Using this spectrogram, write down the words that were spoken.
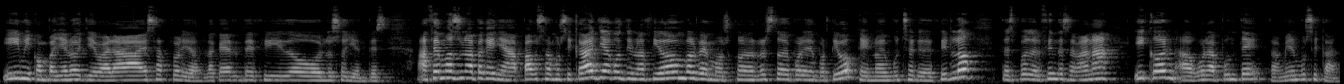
y mi compañero llevará esa actualidad, la que han decidido los oyentes. Hacemos una pequeña pausa musical y a continuación volvemos con el resto de polideportivo, que no hay mucho que decirlo, después del fin de semana y con algún apunte también musical.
